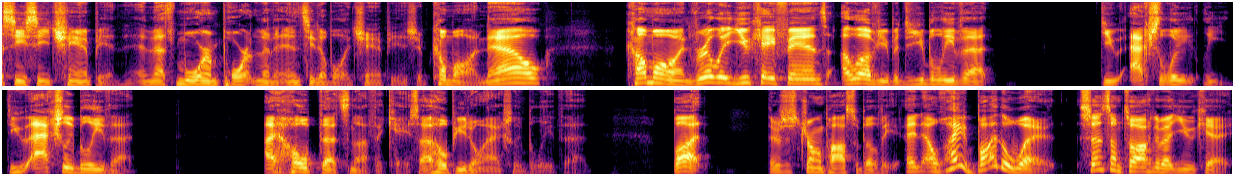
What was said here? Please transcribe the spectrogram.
SEC champion, and that's more important than an NCAA championship. Come on now. Come on. Really, UK fans, I love you, but do you believe that? Do you actually do you actually believe that? I hope that's not the case. I hope you don't actually believe that. But there's a strong possibility. And oh hey, by the way, since I'm talking about UK,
